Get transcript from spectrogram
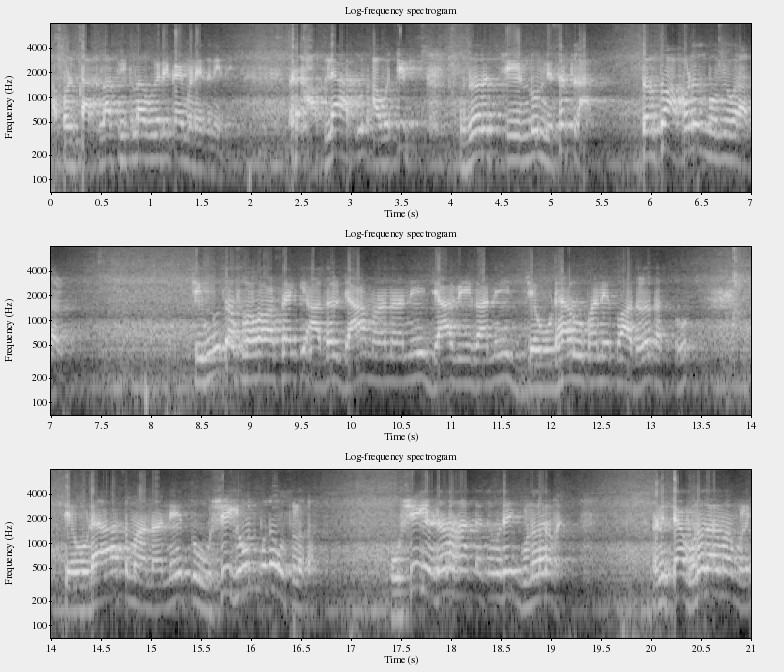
आपण टाकला फेकला वगैरे काही म्हणायचं नाही ते. आपल्या हातून अवचित जर चेंडू निसटला तर तो आपणच भूमीवर आदळतो. चेंडूचा स्वभाव असा आहे की आदळ ज्या मानाने ज्या वेगाने जेवढ्या रूपाने तो आदळत असतो तेवढ्याच मानाने तो उशी घेऊन पुन्हा उचलत असतो. उशी घेणं हा त्याच्यामध्ये एक गुणधर्म आहे. आणि त्या गुणधर्मामुळे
